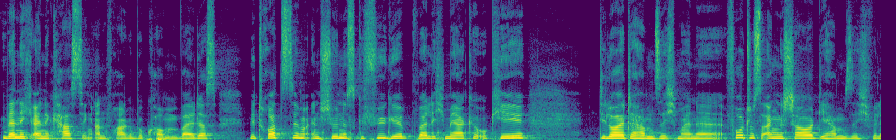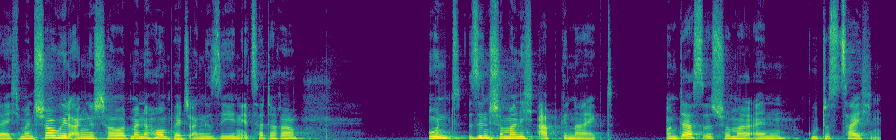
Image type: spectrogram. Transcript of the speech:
wenn ich eine Casting-Anfrage bekomme, weil das mir trotzdem ein schönes Gefühl gibt, weil ich merke, okay, die Leute haben sich meine Fotos angeschaut, die haben sich vielleicht mein Showreel angeschaut, meine Homepage angesehen etc. und sind schon mal nicht abgeneigt. Und das ist schon mal ein gutes Zeichen.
